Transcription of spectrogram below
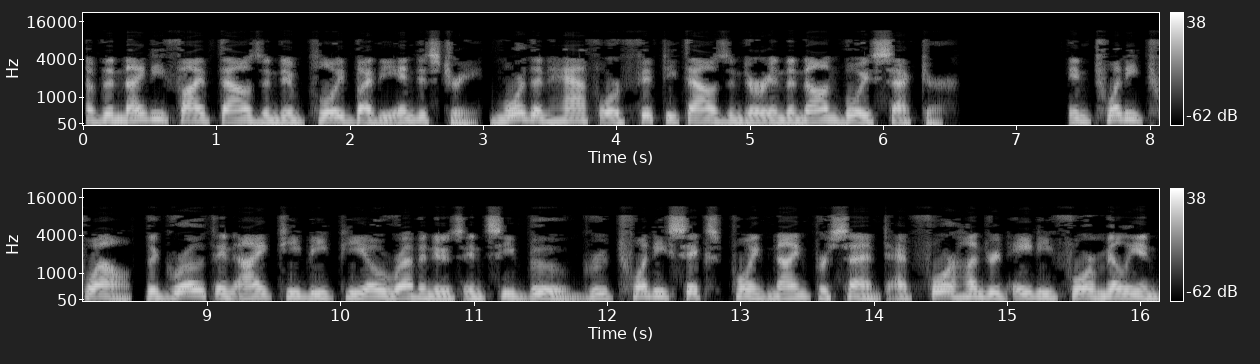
Of the 95,000 employed by the industry, more than half or 50,000 are in the non-voice sector. In 2012, the growth in ITBPO revenues in Cebu grew 26.9% at $484 million,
